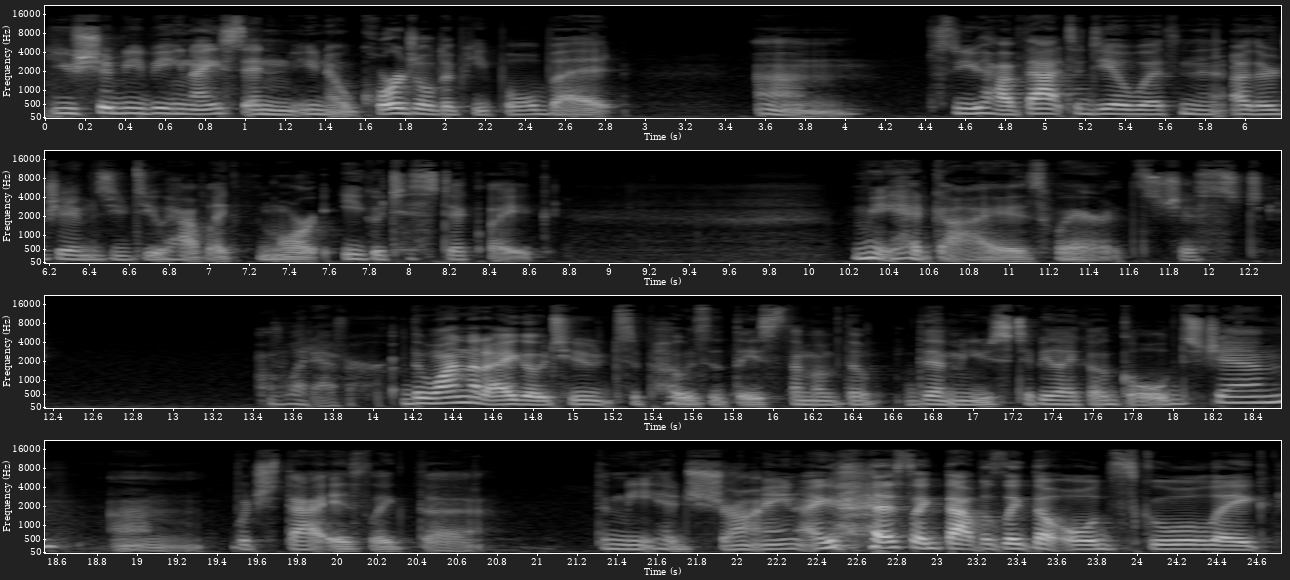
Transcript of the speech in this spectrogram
you should be being nice and you know cordial to people, but um, so you have that to deal with, and then other gyms you do have like the more egotistic like meathead guys where it's just whatever. The one that I go to, supposedly some of the them used to be like a Gold's Gym, um, which that is like the the meathead shrine, I guess. Like that was like the old school, like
